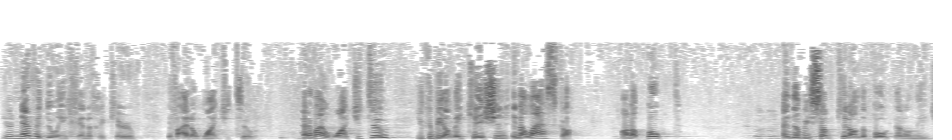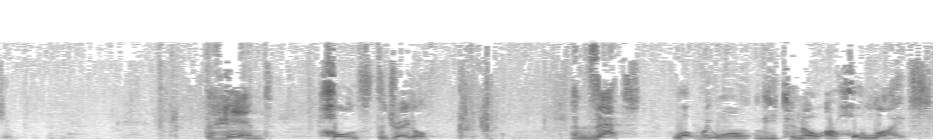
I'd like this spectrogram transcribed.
you're never doing chinuch or kiruv if I don't want you to. And if I want you to, you could be on vacation in Alaska on a boat, and there'll be some kid on the boat that'll need you. The hand holds the dreidel. And that's what we all need to know our whole lives.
